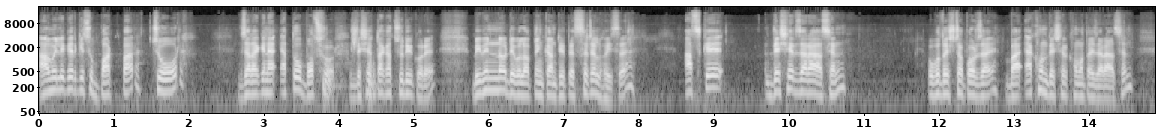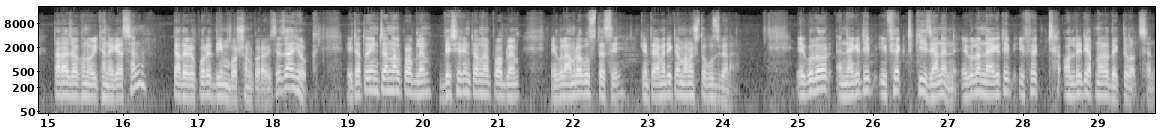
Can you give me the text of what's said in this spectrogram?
আওয়ামী লীগের কিছু বাটপার, চোর, যারা কিনা এত বছর দেশের টাকা চুরি করে বিভিন্ন ডেভেলপিং কান্ট্রিতে সেটেল হয়েছে, আজকে দেশের যারা আছেন উপদেষ্টা পর্যায়ে বা এখন দেশের ক্ষমতায় যারা আছেন, তারা যখন ওইখানে গেছেন, তাদের উপরে ডিম বর্ষণ করা হয়েছে। যাই হোক, এটা তো ইন্টারনাল প্রবলেম দেশের ইন্টারনাল প্রবলেম এগুলো আমরা বুঝতেছি, কিন্তু আমেরিকার মানুষ তো বুঝবে না। এগুলোর নেগেটিভ ইফেক্ট কি জানেন? এগুলোর নেগেটিভ ইফেক্ট অলরেডি আপনারা দেখতে পাচ্ছেন।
